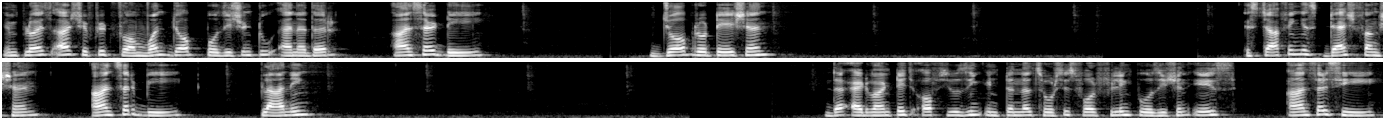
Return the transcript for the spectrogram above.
employees are shifted from one job position to another? Answer d. Job rotation. Staffing is dash function. Answer b. Planning. The advantage of using internal sources for filling position is Answer C.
